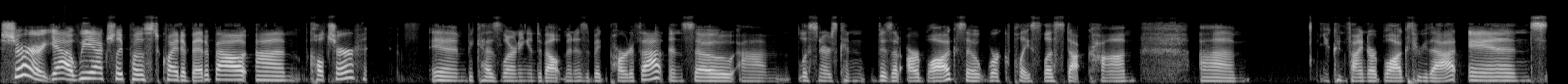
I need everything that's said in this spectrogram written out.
sure yeah we actually post quite a bit about um, culture and because learning and development is a big part of that. And so um, listeners can visit our blog, so workplaceless.com. Um, you can find our blog through that. And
